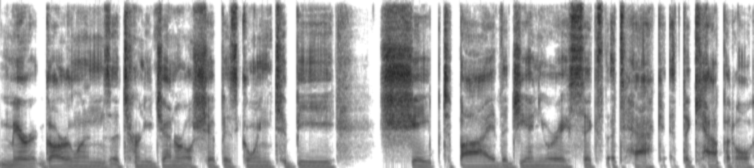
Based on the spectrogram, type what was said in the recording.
Merrick Garland's attorney generalship is going to be shaped by the January 6th attack at the Capitol.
